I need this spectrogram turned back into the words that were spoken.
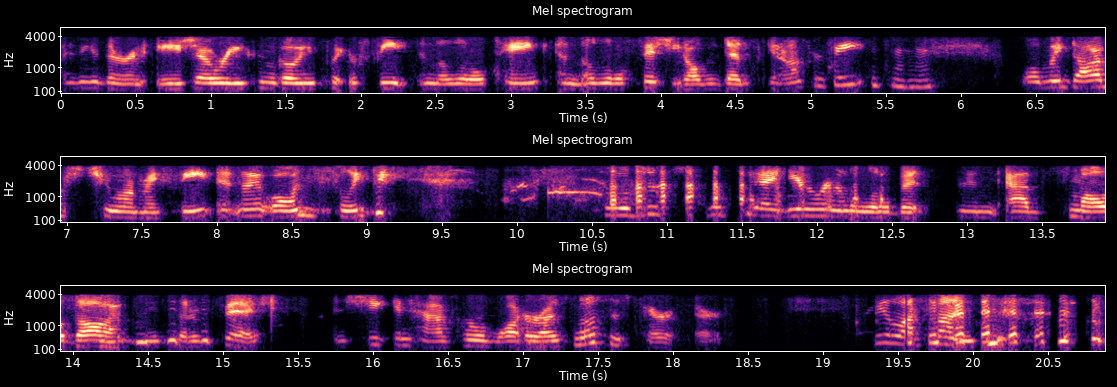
I think they're in Asia where you can go and you put your feet in the little tank and the little fish eat all the dead skin off your feet. Mm-hmm. Well, my dogs chew on my feet at night while I'm sleeping. so we'll just flip the idea around a little bit and add small dogs instead of fish, and she can have her water osmosis parrot there. Be a lot of fun.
